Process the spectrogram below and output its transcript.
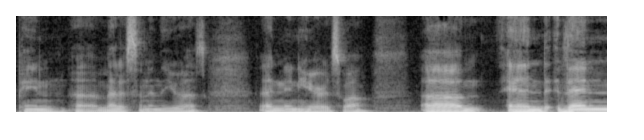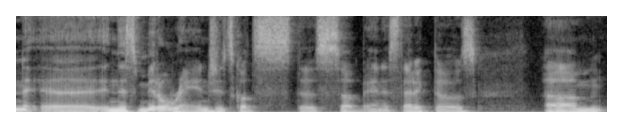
pain uh, medicine in the U.S. and in here as well. Um, and then uh, in this middle range, it's called the sub anesthetic dose. Um,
